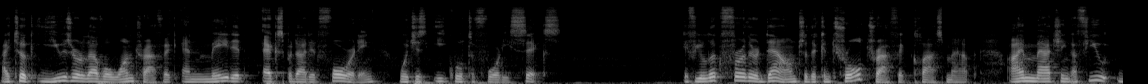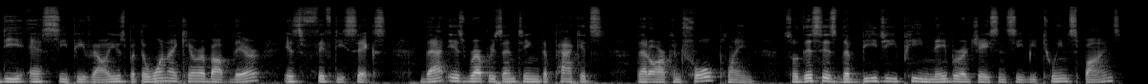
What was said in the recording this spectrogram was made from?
I took user level 1 traffic and made it expedited forwarding, which is equal to 46. If you look further down to the control traffic class map, I'm matching a few DSCP values, but the one I care about there is 56. That is representing the packets that are control plane. So this is the BGP neighbor adjacency between spines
